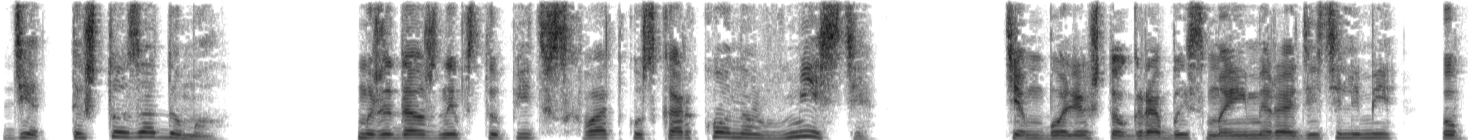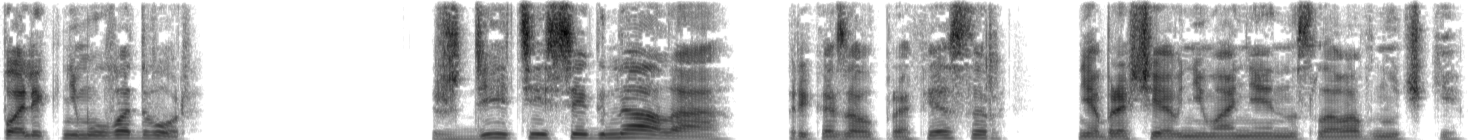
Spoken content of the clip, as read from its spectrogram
«Дед, ты что задумал? Мы же должны вступить в схватку с Карконом вместе. Тем более, что гробы с моими родителями упали к нему во двор. «Ждите сигнала!» — приказал профессор, не обращая внимания на слова внучки.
